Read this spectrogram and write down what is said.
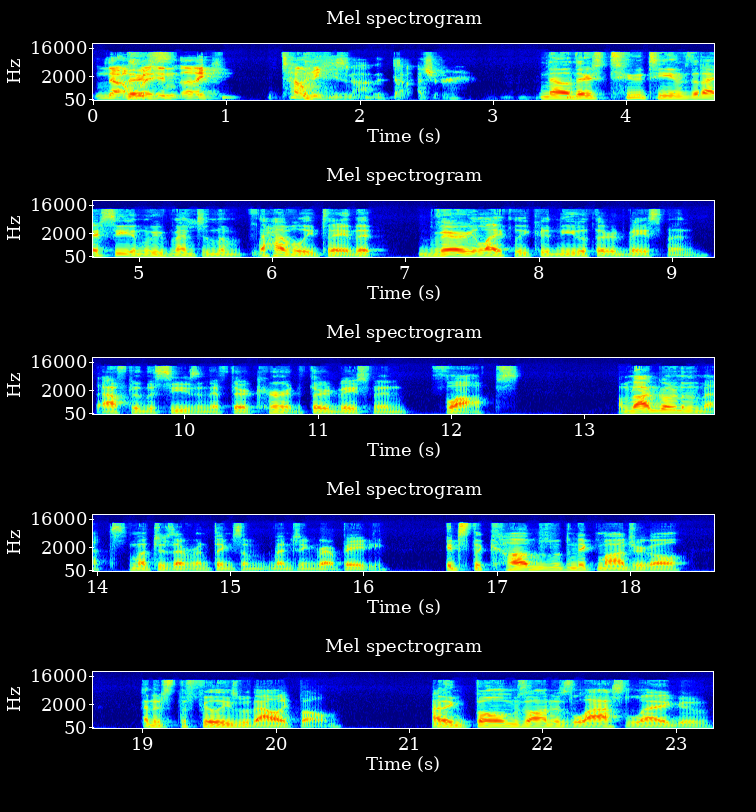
No, but in like, tell me he's not a Dodger. No, there's two teams that I see, and we've mentioned them heavily today that very likely could need a third baseman after the season if their current third baseman flops. I'm not going to the Mets, much as everyone thinks I'm mentioning Brett Baty. It's the Cubs with Nick Madrigal, and it's the Phillies with Alec Bohm. I think Bohm's on his last leg of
